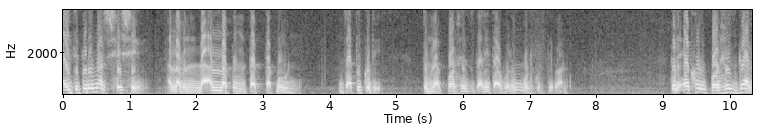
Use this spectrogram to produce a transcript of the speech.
আয়াতে কারিমার শেষে আল্লাহ লাআল্লাকুম তাত্তাকুন। যাতে করে তোমরা পরহেজগারিতা অবলম্বন করতে পারো। তাহলে এখন পরহেজগার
